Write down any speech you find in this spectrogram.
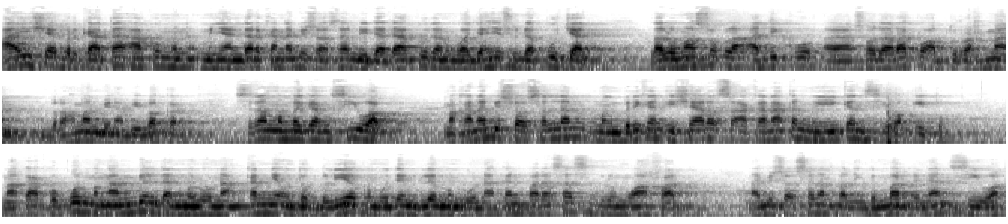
Aisyah berkata aku menyandarkan Nabi SAW di dadaku dan wajahnya sudah pucat lalu masuklah adikku uh, saudaraku Abdurrahman Abdurrahman bin Abi Bakar sedang memegang siwak maka Nabi SAW memberikan isyarat seakan-akan menginginkan siwak itu. Maka aku pun mengambil dan melunakkannya untuk beliau. Kemudian beliau menggunakan pada saat sebelum wafat. Nabi SAW paling gemar dengan siwak.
